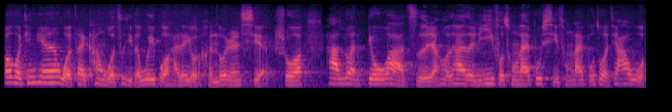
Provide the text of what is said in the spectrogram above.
包括今天我在看我自己的微博，还得有很多人写说他乱丢袜子，然后他的衣服从来不洗，从来不做家务。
